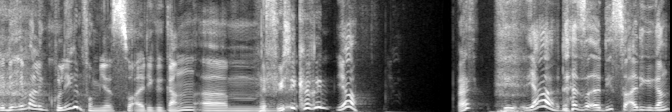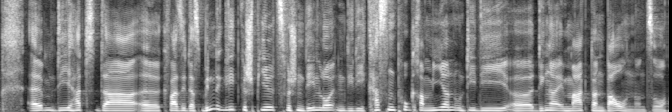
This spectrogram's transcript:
eine ehemalige Kollegin von mir ist zu Aldi gegangen. Ähm, Eine Physikerin? ja, Was? Die, ja, das, äh, die ist zu Aldi gegangen. Ähm, die hat da äh, quasi das Bindeglied gespielt zwischen den Leuten, die die Kassen programmieren und die die äh, Dinger im Markt dann bauen und so.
